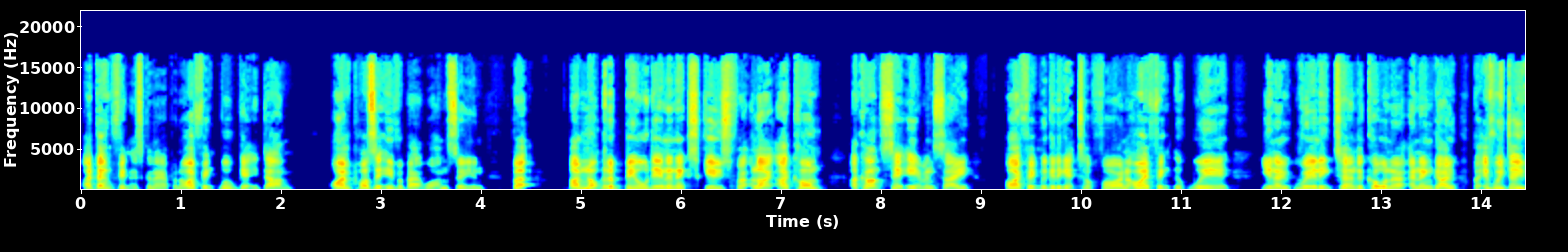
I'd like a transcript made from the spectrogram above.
I don't think that's going to happen. I think we'll get it done. I'm positive about what I'm seeing, I'm not going to build in an excuse for like I can't I can't sit here and say I think we're going to get top four, and I think that we're you know really turned a corner, and then go. But if we do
